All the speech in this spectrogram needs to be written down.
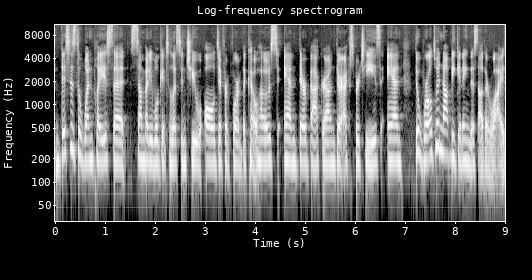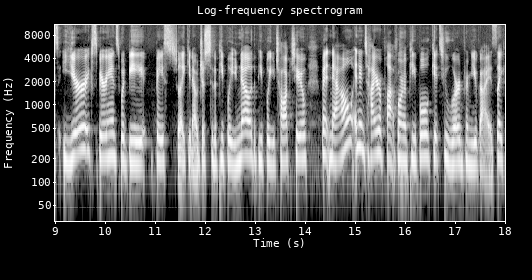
this is the one place that somebody will get to listen to all different form of the co-host and their background, their expertise, and the world would not be getting this otherwise. Your experience would be based like, you know, just to the people you know, the people you talk to, but now an entire platform of people get to learn from you guys. Like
